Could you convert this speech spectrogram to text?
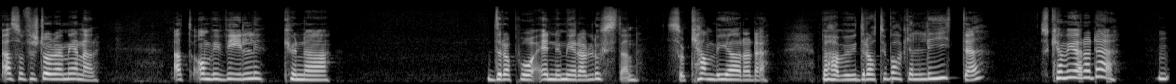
Alltså förstår du vad jag menar? Att om vi vill kunna dra på ännu mer av lusten så kan vi göra det. Behöver vi dra tillbaka lite så kan vi göra det. Mm.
